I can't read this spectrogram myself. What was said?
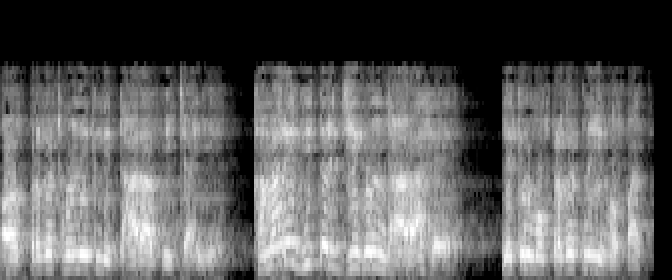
और प्रकट होने के लिए धारा भी चाहिए। हमारे भीतर जीवन धारा है, लेकिन वो प्रकट नहीं हो पाती,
